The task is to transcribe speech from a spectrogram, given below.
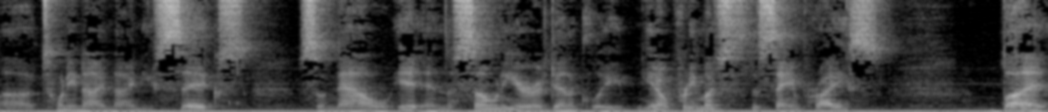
uh, $29.96. So now it and the Sony are identically, you know, pretty much the same price. But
